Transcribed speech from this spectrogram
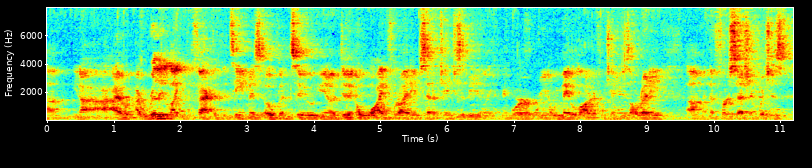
um, you know, I, I, really like the fact that the team is open to, you know, doing a wide variety of setup changes immediately. I mean, we're, we're you know, we made a lot of different changes already um, in the first session, which is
